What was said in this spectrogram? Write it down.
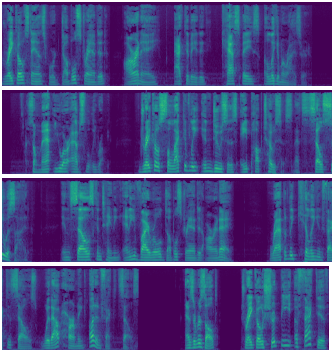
DRACO stands for double stranded RNA activated caspase oligomerizer. So, Matt, you are absolutely right. Draco selectively induces apoptosis, that's cell suicide, in cells containing any viral double stranded RNA rapidly killing infected cells without harming uninfected cells. As a result, Draco should be effective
